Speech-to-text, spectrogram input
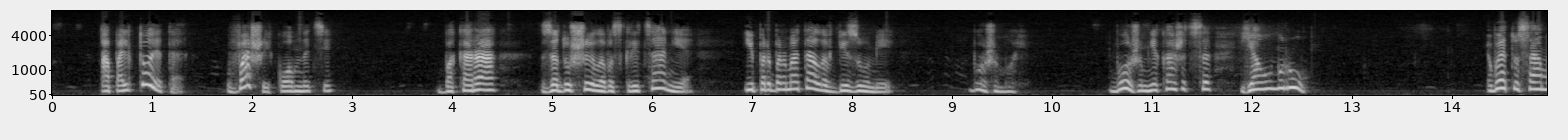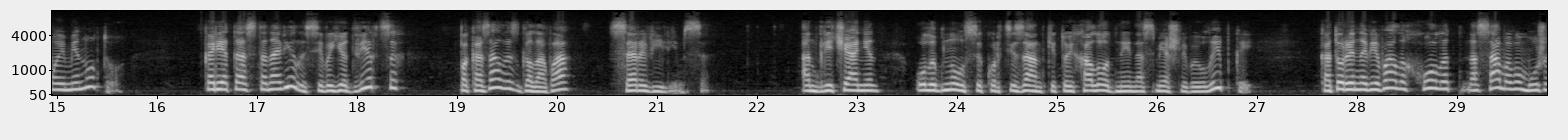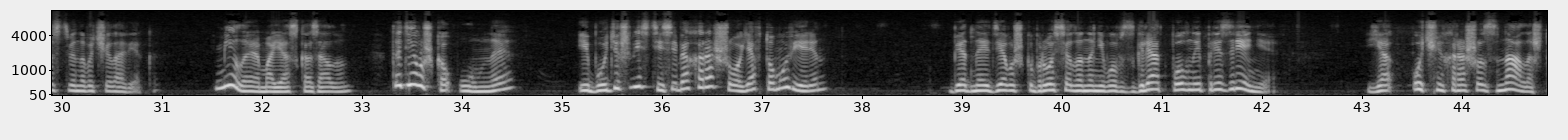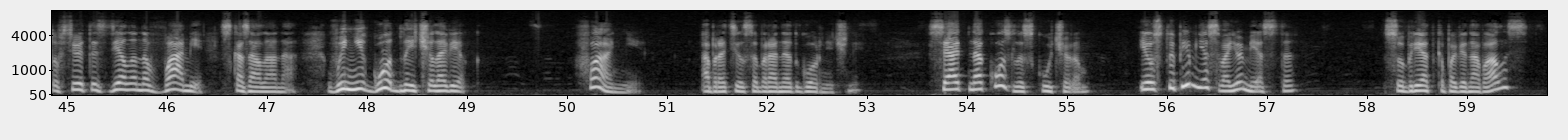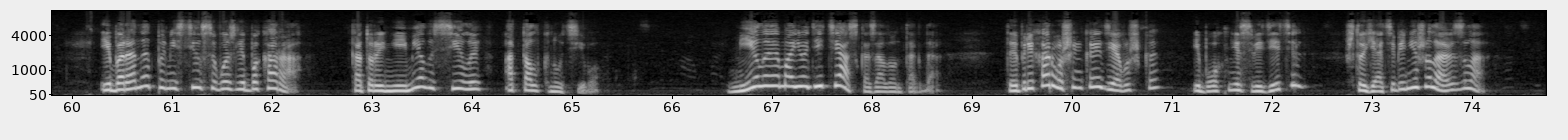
А пальто это в вашей комнате». Бакара задушила восклицание и пробормотала в безумии. «Боже мой! Боже, мне кажется, я умру!» В эту самую минуту карета остановилась, и в ее дверцах показалась голова сэра Вильямса. Англичанин улыбнулся куртизанке той холодной и насмешливой улыбкой, которая навевала холод на самого мужественного человека. «Милая моя», — сказал он, — «ты девушка умная, и будешь вести себя хорошо, я в том уверен». Бедная девушка бросила на него взгляд, полный презрения. «Я очень хорошо знала, что все это сделано вами», — сказала она. «Вы негодный человек». «Фанни», — обратился баронет горничный, — «сядь на козлы с кучером и уступи мне свое место». Субредка повиновалась, и баронет поместился возле бакара — которая не имела силы оттолкнуть его. «Милое мое дитя», — сказал он тогда, — «ты прихорошенькая девушка, и Бог мне свидетель, что я тебе не желаю зла.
